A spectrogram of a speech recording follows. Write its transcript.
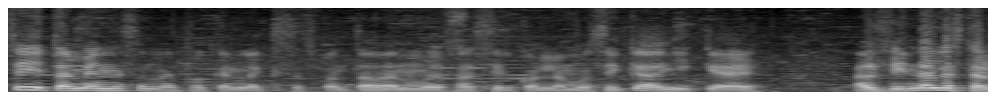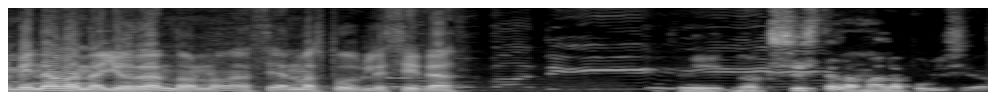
Sí, también es una época en la que se espantaban muy fácil con la música y que al final les terminaban ayudando, ¿no? Hacían más publicidad. Sí, no existe la mala publicidad.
